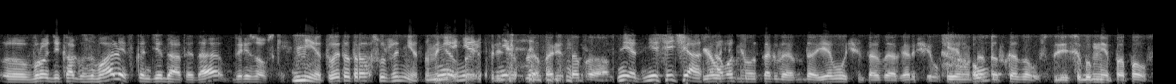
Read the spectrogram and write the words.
э, вроде как звали в кандидаты, да, Березовский? Нет, в этот раз уже нет. Но меня не, не, не, Нет, не сейчас. Я а вот... его тогда, да, я его очень тогда огорчил. Я ему тогда сказал, что если бы мне попался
